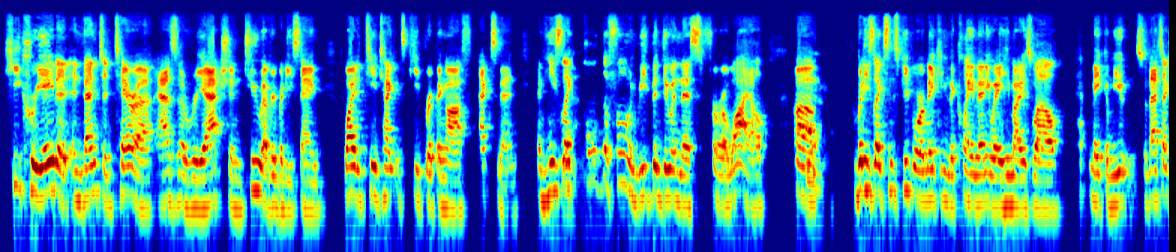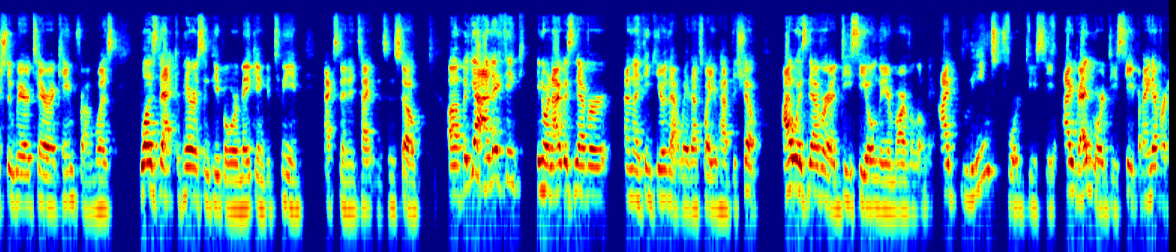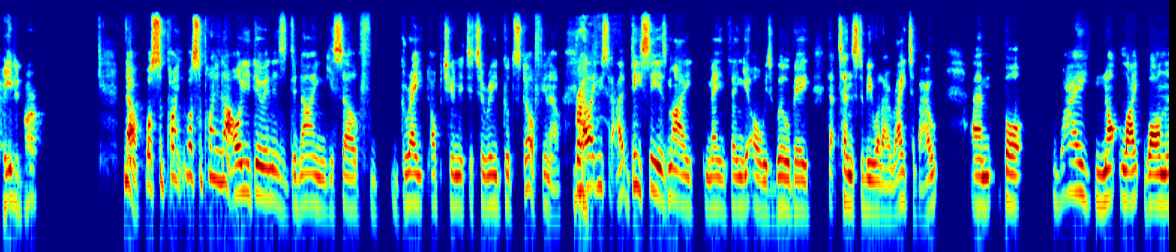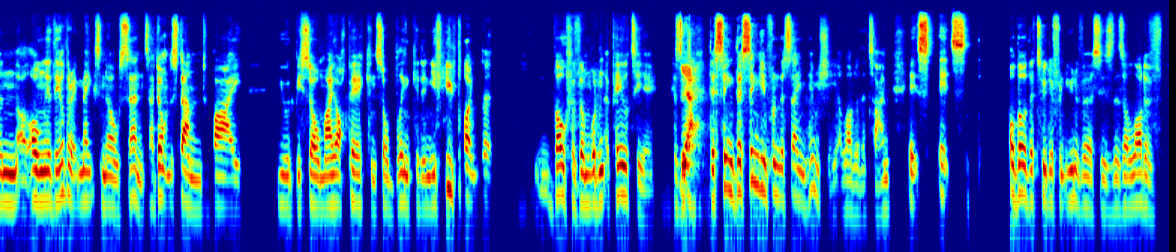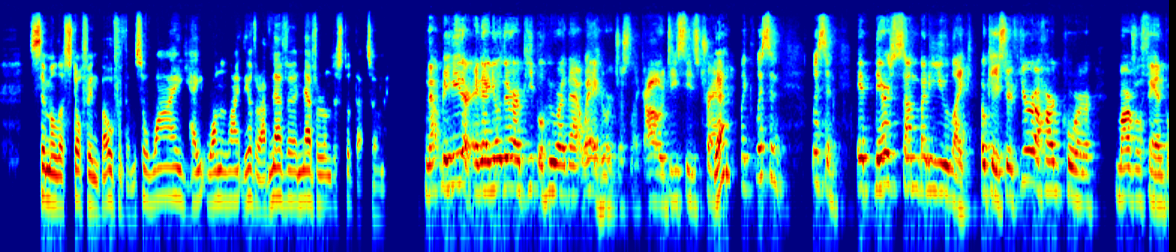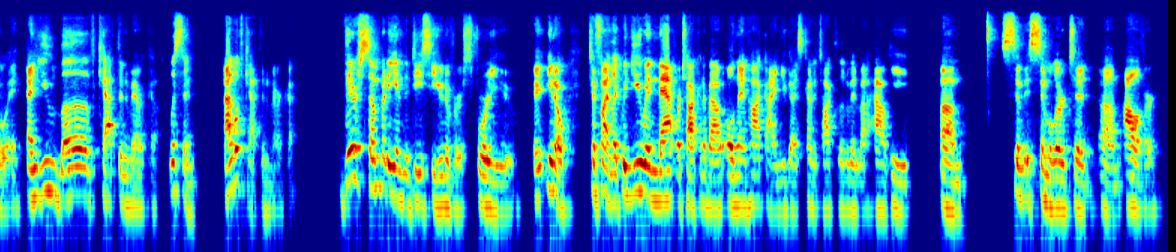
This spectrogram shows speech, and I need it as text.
he created, invented Terra as a reaction to everybody saying, why did Teen Titans keep ripping off X Men? And he's like, Yeah. hold the phone. We've been doing this for a while. Um, Yeah. But he's like, since people were making the claim anyway, he might as well make a mutant. So that's actually where Terra came from. Was was that comparison people were making between X Men and Titans? And so, uh, but yeah, and I think you know, and I was never, and I think you're that way. That's why you have the show. I was never a DC only or Marvel only. I leaned toward DC. I read more DC, but I never hated Marvel. No, what's the point? What's the point in that? All you're doing is denying yourself great opportunity to read good stuff. You know, Right. like you said, DC is my main thing. It always will be. That tends to be what I write about. Um, but why not like one and only the other? It makes no sense. I don't understand why you would be so myopic and so blinkered in your viewpoint that both of them wouldn't appeal to you. Because Yeah. they're, sing, they're singing from the same hymn sheet a lot of the time. It's it's although they're two different universes, there's a lot of similar stuff in both of them. So why hate one and like the other? I've never, never understood that, Tony. Not me neither. And I know there are people who are that way, who are just like, oh, DC's trash. Yeah. Like, listen, listen, if there's somebody you like, okay, so if you're a hardcore Marvel fanboy and you love Captain America, listen, I love Captain America. There's somebody in the DC universe for you, eh, you know, to find. Like when you and Matt were talking about Old Man Hawkeye, and you guys kind of talked a little bit about how he um, sim- is similar to um, Oliver.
